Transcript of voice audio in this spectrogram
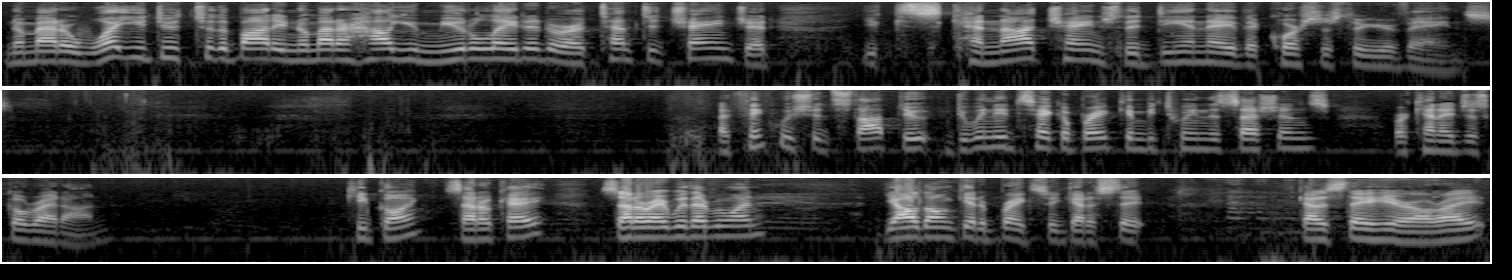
no matter what you do to the body, no matter how you mutilate it or attempt to change it, you cannot change the DNA that courses through your veins. I think we should stop. Do, do we need to take a break in between the sessions, or can I just go right on? Keep going? Is that okay? Is that all right with everyone? Y'all don't get a break, so you got to stay. Got to stay here, all right?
